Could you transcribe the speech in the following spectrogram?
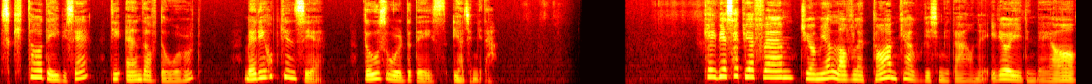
스키터 데이빗의 The End of the World 메리 홉킨스의 Those were the days 이어집니다. KBS 해피 FM 주현미의 러브레터 함께하고 계십니다. 오늘 일요일인데요.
